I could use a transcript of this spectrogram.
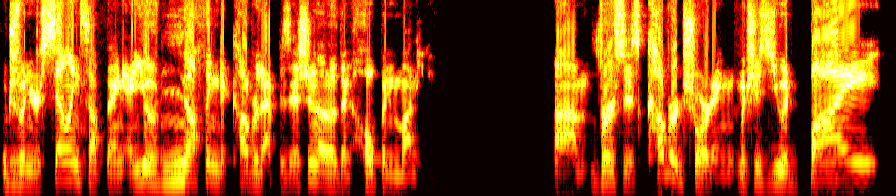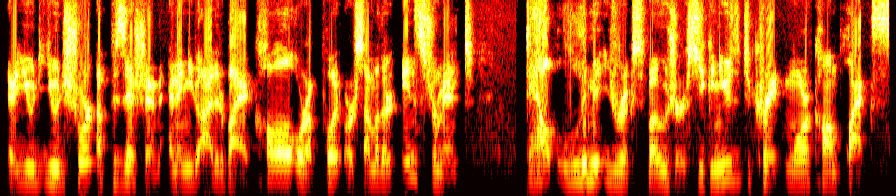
which is when you're selling something and you have nothing to cover that position other than hope and money, um, versus covered shorting, which is you would buy, or you you would short a position and then you'd either buy a call or a put or some other instrument to help limit your exposure, so you can use it to create more complex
